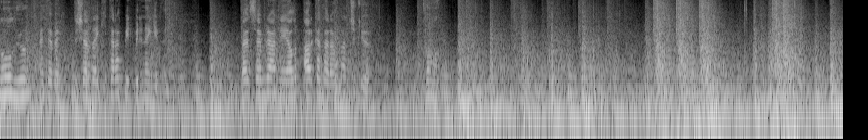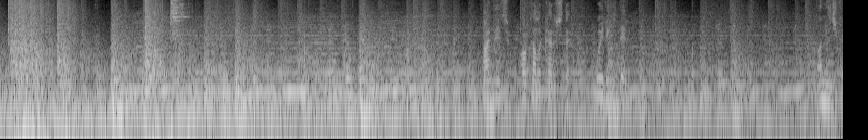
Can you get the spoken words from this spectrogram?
Ne oluyor? Mete Bey dışarıda iki taraf birbirine girdi. Ben Semra anneyi alıp arka taraftan çıkıyorum. Tamam. Anneciğim ortalık karıştı. Buyurun gidelim. Anneciğim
